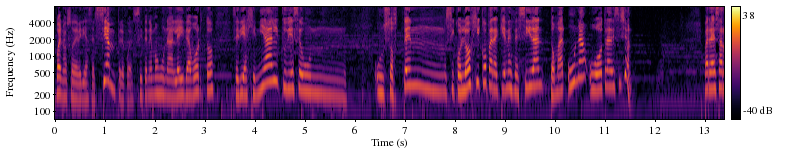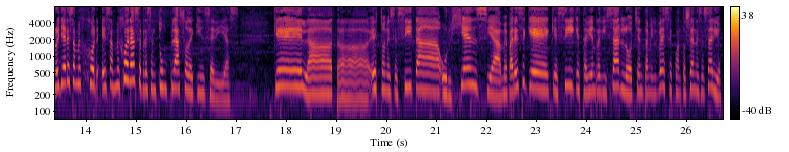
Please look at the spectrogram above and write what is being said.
Bueno, eso debería ser siempre, pues si tenemos una ley de aborto, sería genial que hubiese un, un sostén psicológico para quienes decidan tomar una u otra decisión. Para desarrollar esa mejor, esas mejoras se presentó un plazo de 15 días. ¡Qué lata! Esto necesita urgencia. Me parece que, que sí, que está bien revisarlo 80 mil veces, cuanto sea necesario.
